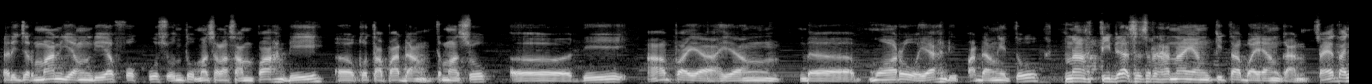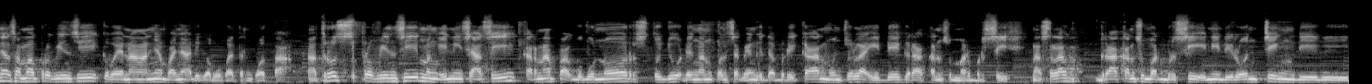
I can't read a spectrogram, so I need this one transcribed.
dari Jerman yang dia fokus untuk masalah sampah di uh, Kota Padang, termasuk uh, di apa ya yang the Muaro ya di Padang itu. Nah, tidak sesederhana yang kita bayangkan. Saya tanya sama provinsi, kewenangannya banyak di kabupaten kota. Nah, terus provinsi menginisiasi karena Pak Gubernur setuju dengan konsep yang kita berikan, muncullah ide gerakan sumber bersih. Nah, setelah gerakan sumber bersih ini diluncing di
